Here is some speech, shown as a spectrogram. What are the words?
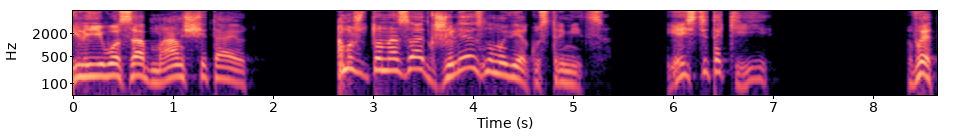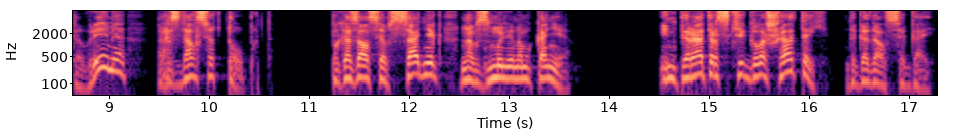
Или его за обман считают. А может, то назад к железному веку стремиться. Есть и такие». В это время раздался топот. Показался всадник на взмыленном коне. «Императорский глашатай?» — догадался Гай.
